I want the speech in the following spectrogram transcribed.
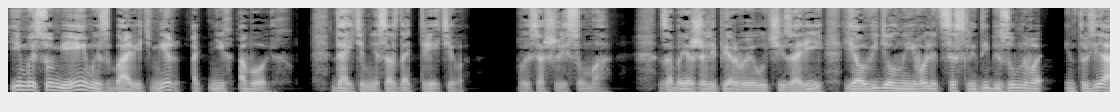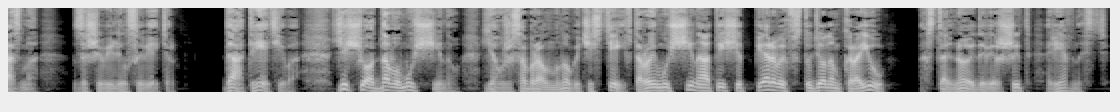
и мы сумеем избавить мир от них обоих. Дайте мне создать третьего. Вы сошли с ума. Забрежжили первые лучи зари. Я увидел на его лице следы безумного энтузиазма. Зашевелился ветер. Да, третьего. Еще одного мужчину. Я уже собрал много частей. Второй мужчина отыщет первых в студеном краю. Остальное довершит ревность.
